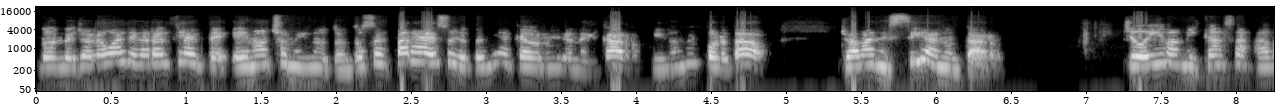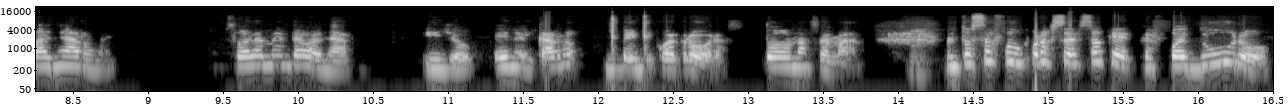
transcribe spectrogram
donde yo le voy a llegar al cliente en ocho minutos. Entonces, para eso yo tenía que dormir en el carro y no me importaba. Yo amanecía en un carro. Yo iba a mi casa a bañarme, solamente a bañarme. Y yo en el carro 24 horas, toda una semana. Entonces fue un proceso que, que fue duro.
